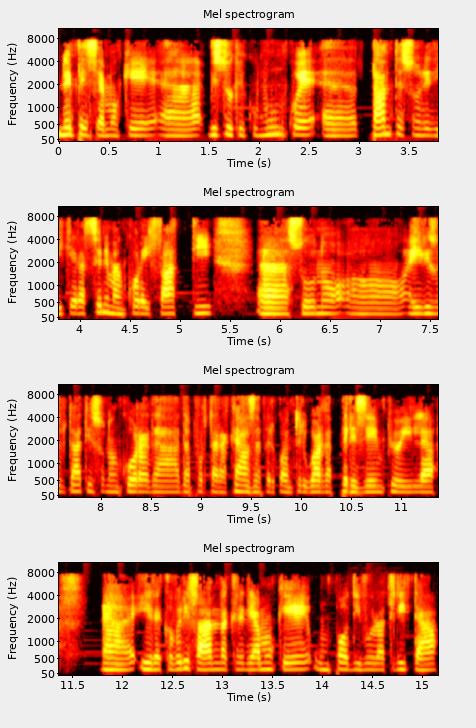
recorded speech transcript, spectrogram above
Noi pensiamo che, eh, visto che comunque eh, tante sono le dichiarazioni, ma ancora i fatti eh, sono, e i risultati sono ancora da, da, portare a casa per quanto riguarda per esempio il, il Recovery Fund, crediamo che un po' di volatilità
